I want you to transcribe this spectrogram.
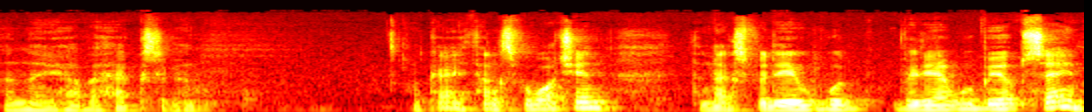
And there you have a hexagon. Okay, thanks for watching. The next video will, video will be up soon.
